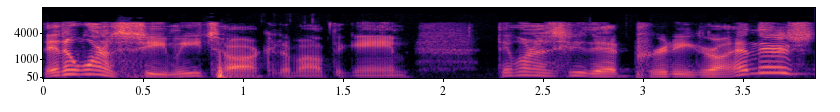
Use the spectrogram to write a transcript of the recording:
They don't want to see me talking about the game. They want to see that pretty girl. And there's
